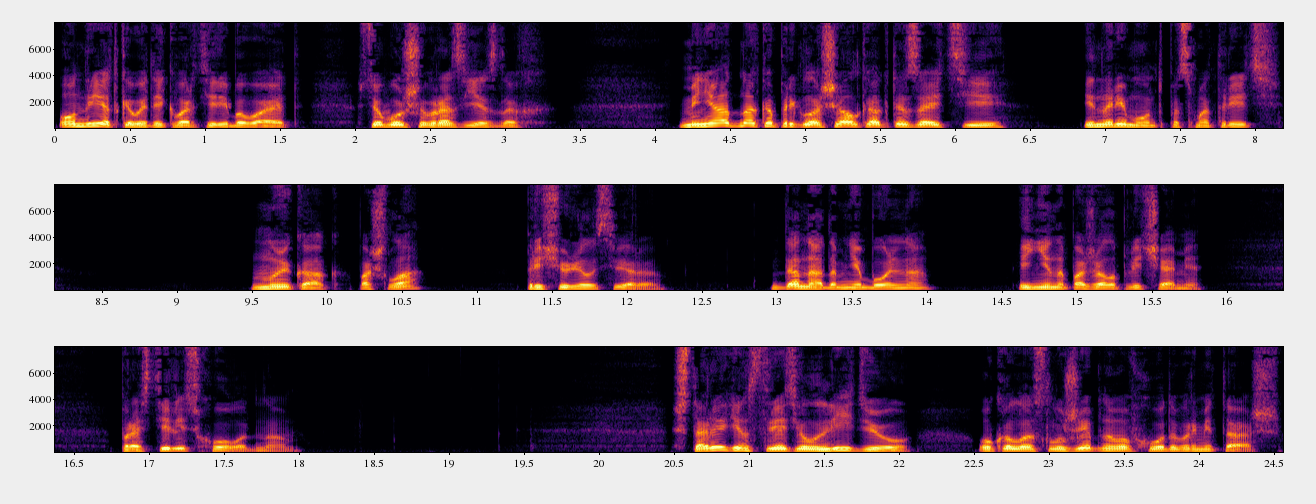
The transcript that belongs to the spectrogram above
Он редко в этой квартире бывает, все больше в разъездах. Меня, однако, приглашал как-то зайти и на ремонт посмотреть. «Ну и как, пошла?» — прищурилась Вера. «Да надо мне больно». И Нина пожала плечами. Простились холодно. Старыгин встретил Лидию около служебного входа в Эрмитаж.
